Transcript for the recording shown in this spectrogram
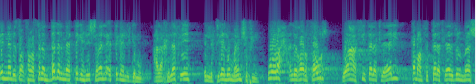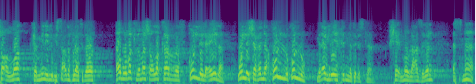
النبي صلى الله عليه وسلم بدل ما يتجه للشمال لا اتجه للجنوب على خلاف إيه الاتجاه اللي هم هيمشوا فيه. وراح لغار ثور وقعد فيه ثلاث ليالي. طبعا في الثلاث ليالي دول ما شاء الله كان مين اللي بيساعده في الوقت دوت؟ أبو بكر ما شاء الله كرف كل العيلة واللي شغالين كله كله من أجل إيه خدمة الإسلام. شيء المولى عز وجل أسماء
